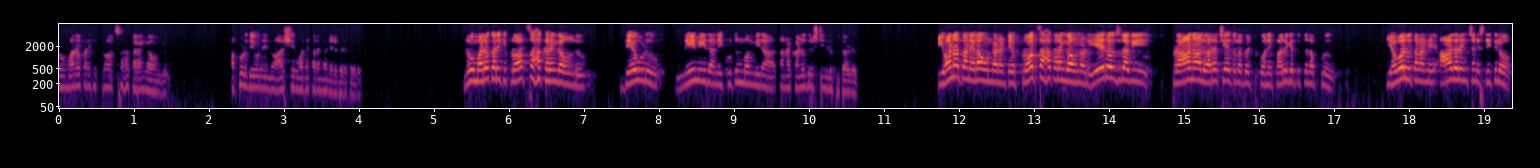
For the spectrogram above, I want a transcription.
నువ్వు మరొకరికి ప్రోత్సాహకరంగా ఉండు. అప్పుడు దేవుడు నిన్ను ఆశీర్వాదకరంగా నిలబెడతాడు. నువ్వు మరొకరికి ప్రోత్సాహకరంగా ఉండు. దేవుడు నీ మీద నీ కుటుంబం మీద తన కనుదృష్టి నిలుపుతాడు. యోనతాను ఎలా ఉన్నాడంటే ప్రోత్సాహకరంగా ఉన్నాడు. ఏ రోజులు అవి ప్రాణాలు అరచేతిలో పెట్టుకొని పరిగెత్తుతున్నప్పుడు ఎవరు తనని ఆదరించని స్థితిలో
